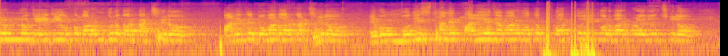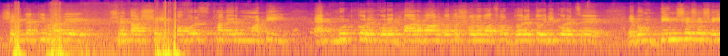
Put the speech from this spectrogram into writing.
জন্য যেই যে উপকরণগুলো দরকার ছিল, পানিতে ডোবা দরকার ছিল এবং মদিস্থানে পালিয়ে যাবার মতো প্লট তৈরি করবার প্রয়োজন ছিল, সেইটা কীভাবে সে তার সেই কবরস্থানের মাটি এক মুঠ করে করে বারবার গত ষোলো বছর ধরে তৈরি করেছে এবং দিন শেষে সেই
